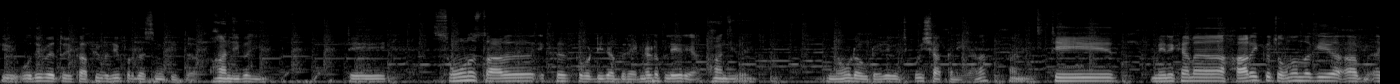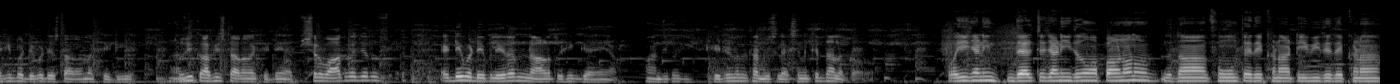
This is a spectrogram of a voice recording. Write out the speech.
ਕਿ ਉਹਦੇ ਵਿੱਚ ਤੁਸੀਂ ਕਾਫੀ ਵਧੀਆ ਪ੍ਰਦਰਸ਼ਨ ਕੀਤਾ। ਹਾਂਜੀ ਭਾਜੀ। ਤੇ ਸੋਹਣ ਸਾਲ ਇੱਕ ਕਬੱਡੀ ਦਾ ਬ੍ਰਾਂਡਡ ਪਲੇਅਰ ਆ। ਹਾਂਜੀ ਭਾਜੀ ਨੋ ਡਾਊਟ ਇਹਦੇ ਵਿੱਚ ਕੋਈ ਸ਼ੱਕ ਨਹੀਂ ਹੈ ਨਾ ਹਾਂਜੀ। ਤੇ ਮੇਰੇ ਖਿਆਲ ਨਾਲ ਹਰ ਇੱਕ ਚਾਹੁੰਦਾ ਹੁੰਦਾ ਕਿ ਆ- ਅਸੀਂ ਵੱਡੇ ਵੱਡੇ ਸਟਾਰਾਂ ਨਾਲ ਖੇਡੀਏ। ਤੁਸੀਂ ਕਾਫੀ ਸਟਾਰਾਂ ਨਾਲ ਖੇਡੇ ਆ। ਸ਼ੁਰੂਆਤ ਵਿੱਚ ਜਦੋਂ ਐਡੇ ਵੱਡੇ ਪਲੇਅਰਾਂ ਨਾਲ ਤੁਸੀਂ ਗਏ ਆ ਹਾਂਜੀ ਭਾਜੀ। ਖੇਡਣ ਦਾ ਤੁਹਾਨੂੰ ਸਿਲੈਕਸ਼ਨ ਕਿੱਦਾਂ ਲੱਗਾ ਉਹ? ਉਹੀ ਜਾਨੀ ਦਿਲ 'ਚ ਜਾਨੀ ਜਦੋਂ ਆਪਾਂ ਉਹਨਾਂ ਨੂੰ ਜਿੱਦਾਂ ਫੋਨ ਤੇ ਦੇਖਣਾ ਟੀਵੀ ਤੇ ਦੇਖਣਾ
